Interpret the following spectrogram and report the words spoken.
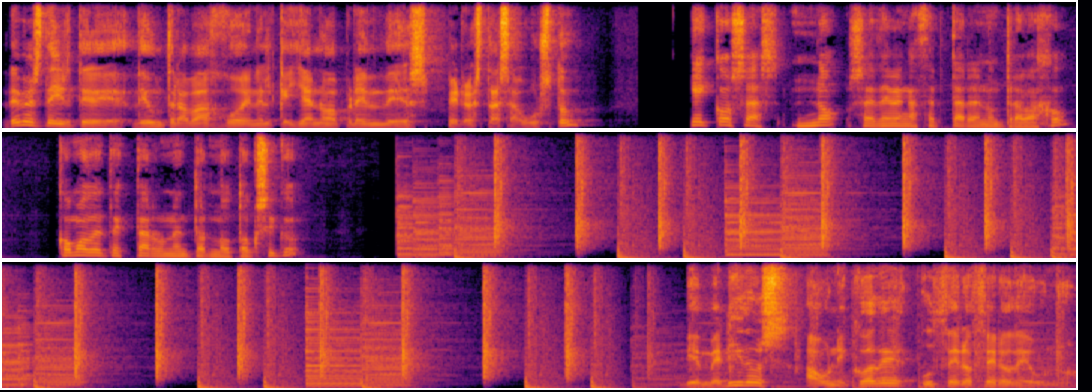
¿Debes de irte de un trabajo en el que ya no aprendes pero estás a gusto? ¿Qué cosas no se deben aceptar en un trabajo? ¿Cómo detectar un entorno tóxico? Bienvenidos a Unicode U00D1.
